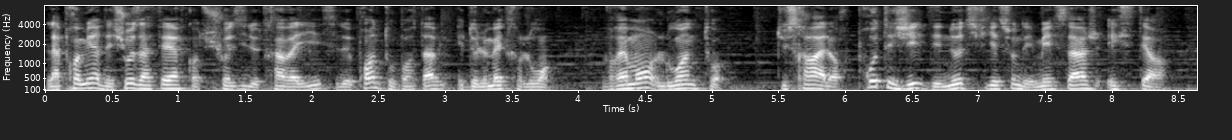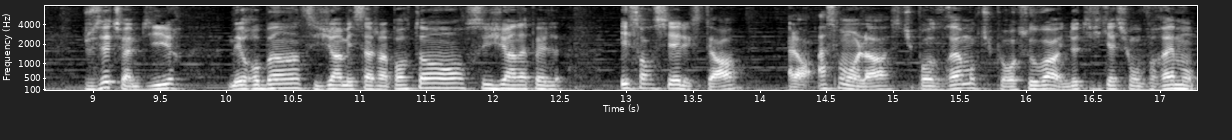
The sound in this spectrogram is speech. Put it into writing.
La première des choses à faire quand tu choisis de travailler, c'est de prendre ton portable et de le mettre loin, vraiment loin de toi. Tu seras alors protégé des notifications des messages, etc. Je sais, tu vas me dire, mais Robin, si j'ai un message important, si j'ai un appel essentiel, etc. Alors à ce moment-là, si tu penses vraiment que tu peux recevoir une notification vraiment,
